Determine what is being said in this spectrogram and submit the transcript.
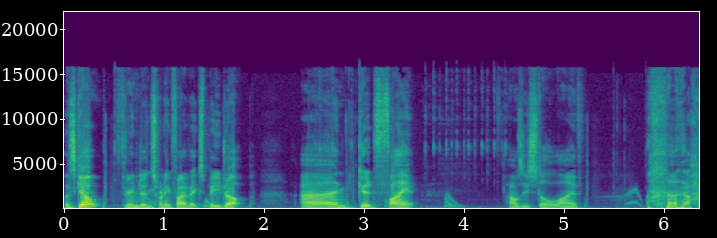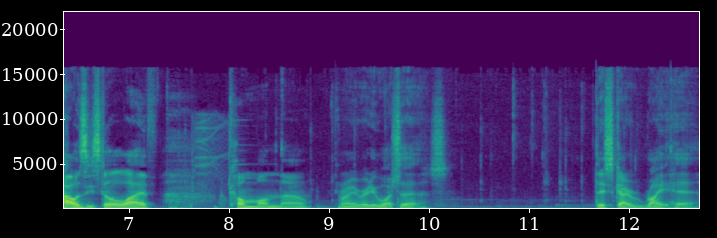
Let's go! 325 XP drop. And good fight. How's he still alive? How is he still alive? Come on now. Right, ready? Watch this. This guy right here.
